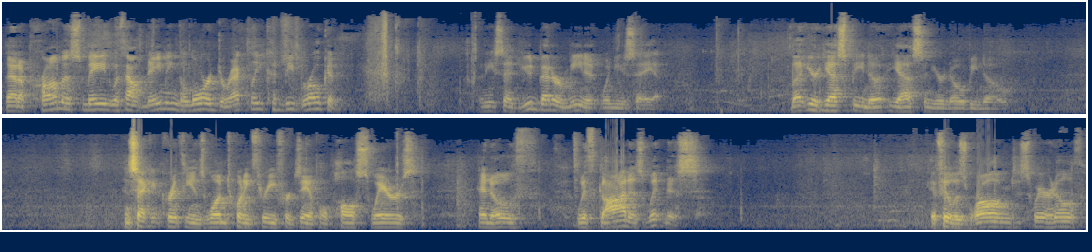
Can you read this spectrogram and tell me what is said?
that a promise made without naming the Lord directly could be broken. And he said, You'd better mean it when you say it. Let your yes be no, yes and your no be no. In 2 Corinthians 1.23, for example, Paul swears an oath with God as witness. If it was wrong to swear an oath,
